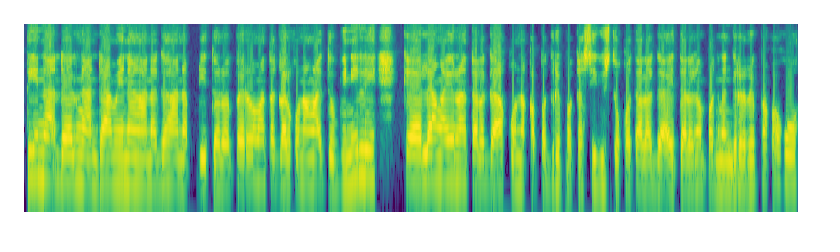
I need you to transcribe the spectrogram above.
tina dahil nga ang dami na nga naghahanap dito. Pero matagal ko na nga ito binili. Kaya lang ngayon na talaga ako nakapag-repack kasi gusto ko talaga ay talagang pag nagre-repack ako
